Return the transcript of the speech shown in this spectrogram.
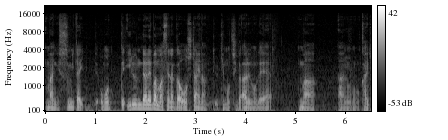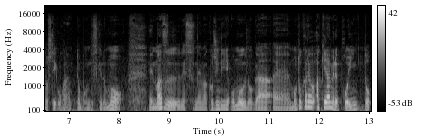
前に進みたいって思っているんであれば、まあ、背中を押したいなっていう気持ちがあるので、まあ、あの回答していこうかなって思うんですけども、えまずですね、まあ、個人的に思うのが、えー、元彼を諦めるポイント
